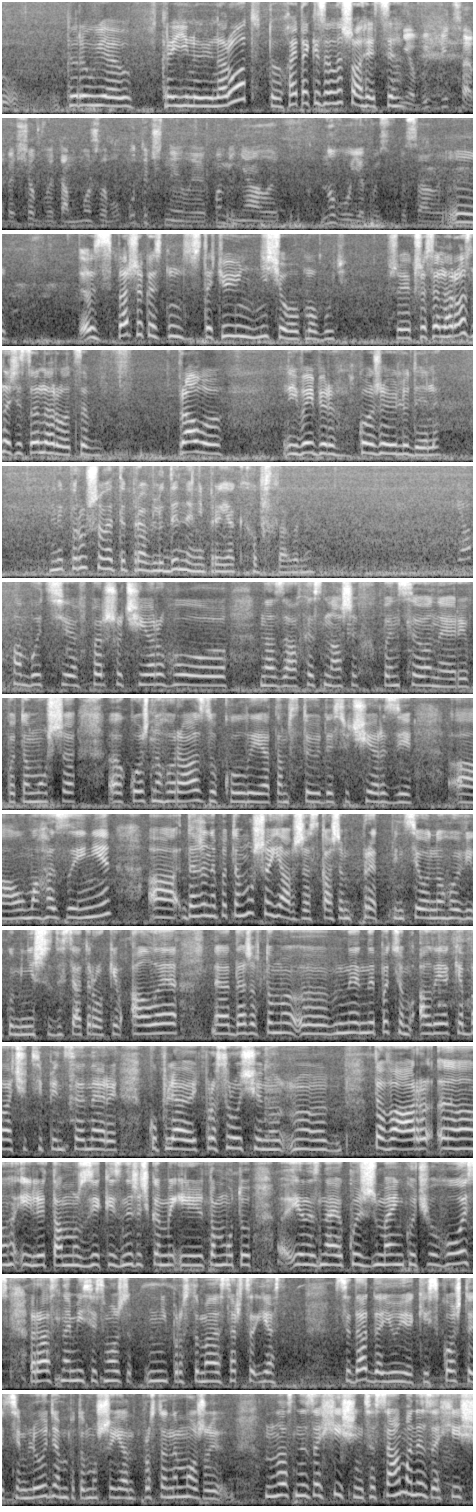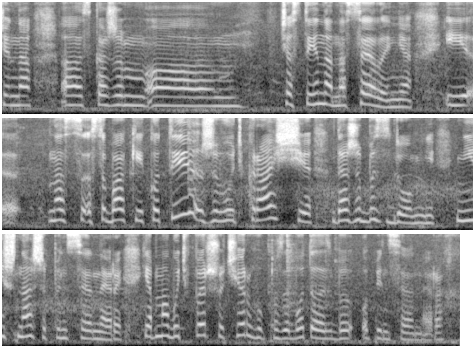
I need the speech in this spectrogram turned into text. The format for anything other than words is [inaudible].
керує країною народ, то хай так і залишається. Ні, ви від себе, щоб ви там можливо уточнили, поміняли, нову якусь вписали. З першою статтю нічого, мабуть. Що якщо це народ, значить це народ. Це право і вибір кожної людини. Не порушувати прав людини ні при яких обставинах. Я мабуть, в першу чергу на захист наших пенсіонерів, тому що е, кожного разу, коли я там стою десь у черзі а, у магазині, а, навіть не тому, що я вже, скажімо, предпенсіонного віку, мені 60 років, але навіть в тому е, не, не по цьому. Але як я бачу, ці пенсіонери купляють просрочену е, товар е, і там з якись знижечками, і там ту, я не знаю, якусь жменьку чогось раз на місяць може мені просто моє серце. Я завжди даю якісь кошти цим людям, тому що я просто не можу. У нас не захищені, це саме незахищена, е, скажімо, е, частина населення. І е, у нас собаки і коти живуть краще, навіть бездомні, ніж наші пенсіонери. Я б, мабуть, в першу чергу позаботилась би о пенсіонерах.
